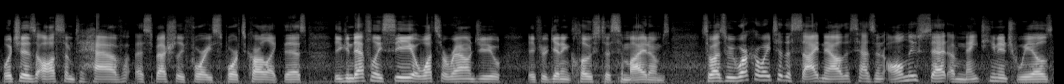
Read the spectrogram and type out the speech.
which is awesome to have, especially for a sports car like this. You can definitely see what's around you if you're getting close to some items. So as we work our way to the side now, this has an all-new set of 19-inch wheels.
